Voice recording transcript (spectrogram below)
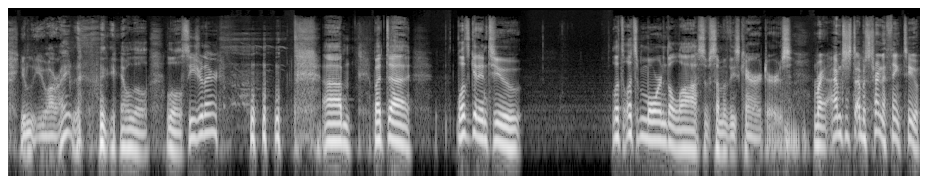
you, you all right? you have a little little seizure there. um, but uh, let's get into let's let's mourn the loss of some of these characters. Right. I'm just. I was trying to think too.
